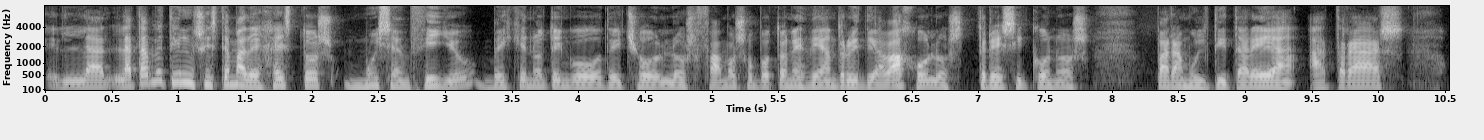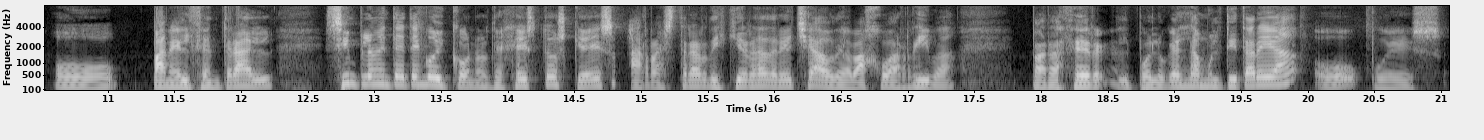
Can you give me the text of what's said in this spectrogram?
la, tablet tiene un sistema de gestos muy sencillo. Veis que no tengo, de hecho, los famosos botones de Android de abajo, los tres iconos para multitarea atrás o panel central. Simplemente tengo iconos de gestos que es arrastrar de izquierda a derecha o de abajo a arriba para hacer pues, lo que es la multitarea o pues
